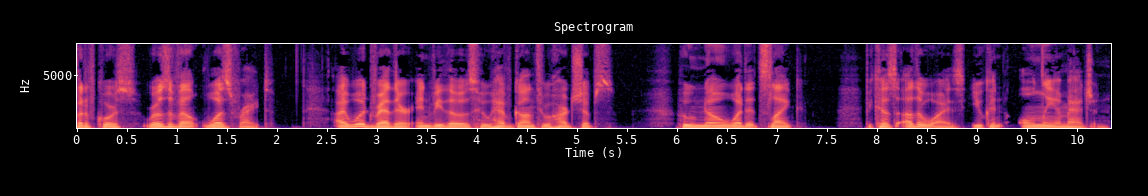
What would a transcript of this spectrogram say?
But of course, Roosevelt was right. I would rather envy those who have gone through hardships, who know what it's like, because otherwise you can only imagine.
